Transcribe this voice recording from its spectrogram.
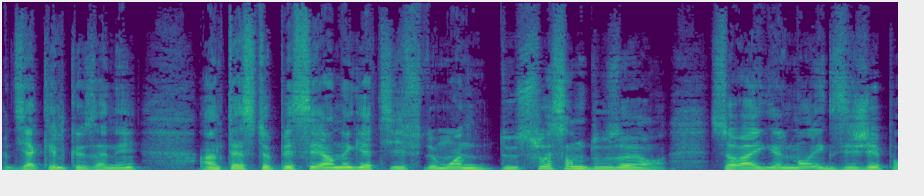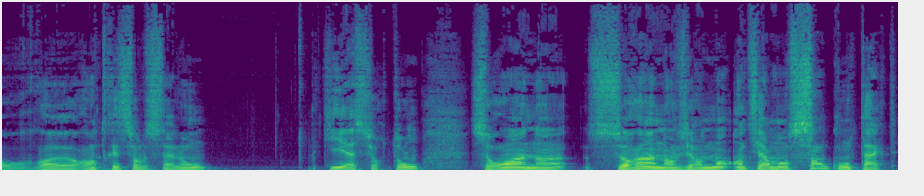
d'il y a quelques années. Un test PCR négatif de moins de 72 heures sera également exigé pour euh, rentrer sur le salon qui, assure-t-on, sera un, environnement entièrement sans contact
